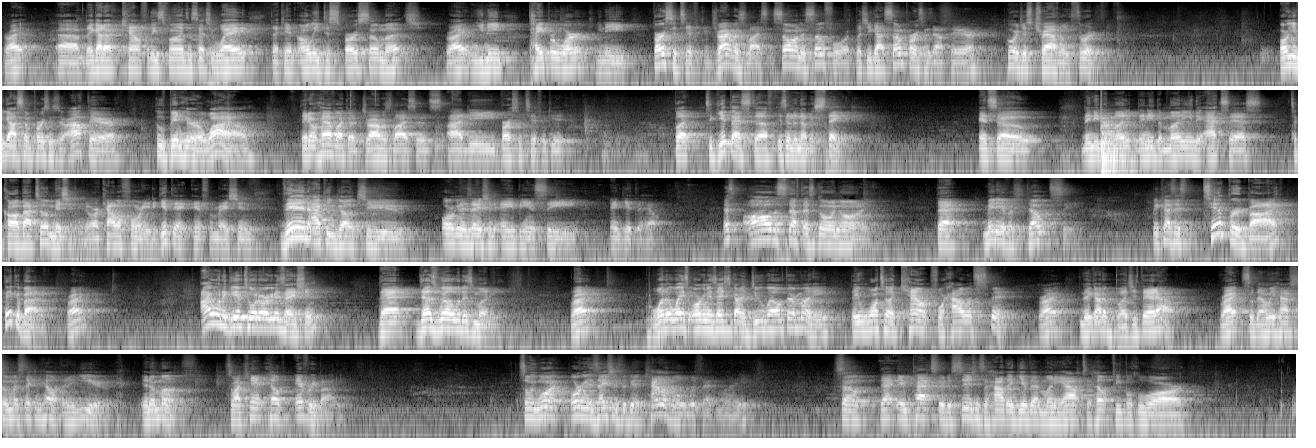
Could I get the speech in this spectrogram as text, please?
right? Um, they got to account for these funds in such a way that can only disperse so much, right? And you need paperwork, you need birth certificate, driver's license, so on and so forth. But you got some persons out there who are just traveling through. Or you've got some persons who are out there who've been here a while. They don't have like a driver's license, ID, birth certificate. But to get that stuff is in another state. And so they need the money, they need the money, the access to call back to a Michigan or a California to get that information. Then I can go to organization A, B, and C and get the help. That's all the stuff that's going on that many of us don't see because it's tempered by, think about it, right? I want to give to an organization that does well with its money, right? One of the ways organizations got to do well with their money, they want to account for how it's spent, right? They got to budget that out, right? So they only have so much they can help in a year, in a month. So I can't help everybody. So we want organizations to be accountable with that money. So that impacts their decisions of how they give that money out to help people who are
